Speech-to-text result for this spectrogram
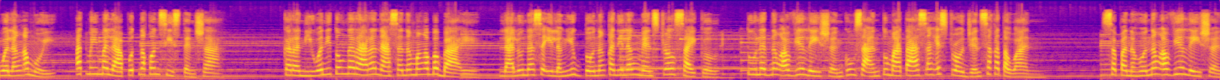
walang amoy, at may malapot na konsistensya. Karaniwan itong nararanasan ng mga babae, lalo na sa ilang yugto ng kanilang menstrual cycle, tulad ng ovulation kung saan tumataas ang estrogen sa katawan. Sa panahon ng ovulation,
